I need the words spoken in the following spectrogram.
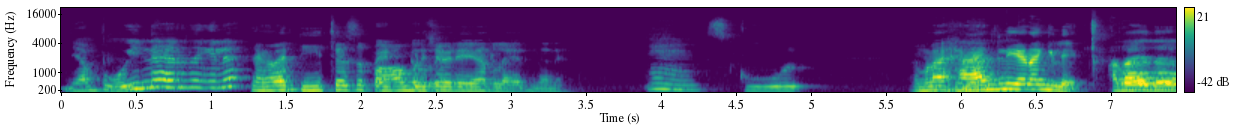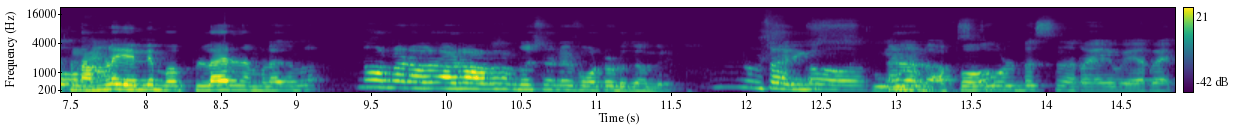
ഞാൻ പോയില്ലായിരുന്നെങ്കിൽ ഞങ്ങളെ ടീച്ചേഴ്സ് പാവം പിടിച്ച ഒരു എയറിലായിരുന്നു സ്കൂൾ നമ്മളെ ഹാൻഡിൽ ചെയ്യണമെങ്കിലേ. അതായത് ഇപ്പൊ നമ്മൾ ചെല്ലുമ്പോ പിള്ളേർ നമ്മളെ നമ്മൾ നോർമൽ അവരുടെ സന്തോഷം തന്നെ ഫോട്ടോ എടുക്കാൻ വരും. സ്കൂൾ ബസ് നിറയെ വേറെ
